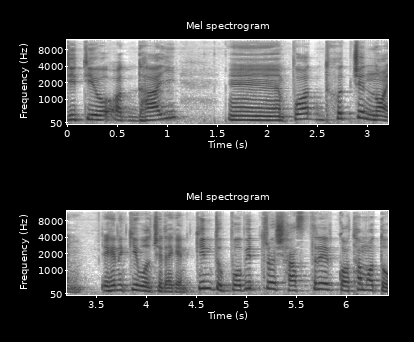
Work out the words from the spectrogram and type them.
দ্বিতীয় অধ্যায় পদ হচ্ছে নয়। এখানে কি বলছে দেখেন, কিন্তু পবিত্র শাস্ত্রের কথা মতো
